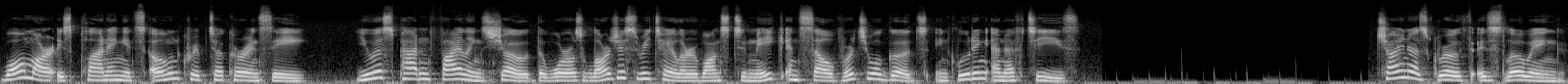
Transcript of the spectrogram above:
Walmart is planning its own cryptocurrency. U.S. patent filings show the world's largest retailer wants to make and sell virtual goods, including NFTs. China's growth is slowing.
